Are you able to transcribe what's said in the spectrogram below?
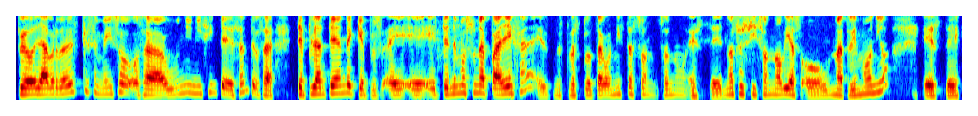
pero la verdad es que se me hizo, o sea, un inicio interesante, o sea, te plantean de que pues eh, eh, tenemos una pareja, es, nuestras protagonistas son, son, este, no sé si son novias o un matrimonio, este,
